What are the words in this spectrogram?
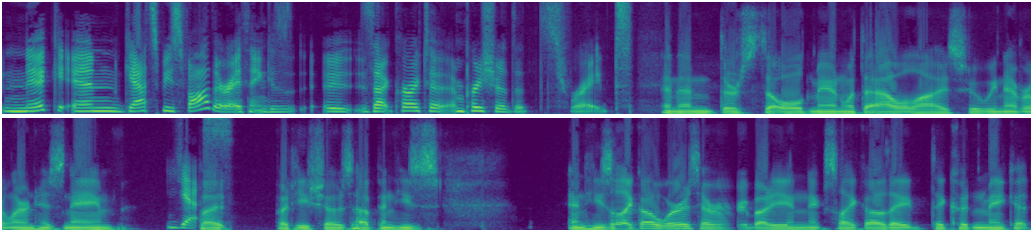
Nick and Gatsby's father. I think is is that correct? I'm pretty sure that's right. And then there's the old man with the owl eyes, who we never learn his name. Yes, but but he shows up and he's and he's like, "Oh, where is everybody?" And Nick's like, "Oh, they they couldn't make it,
